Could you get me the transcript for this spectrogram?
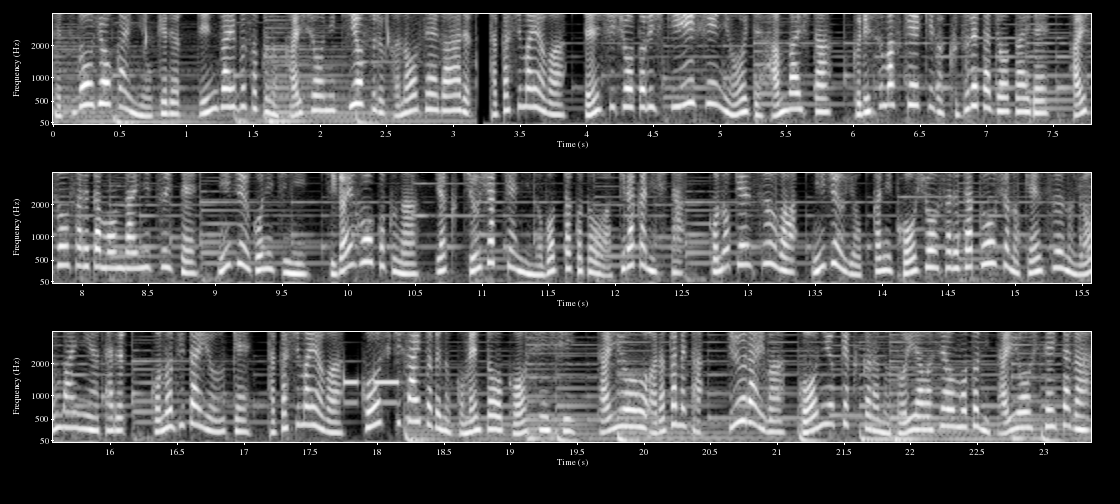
鉄道業界における人材不足の解消に寄与する可能性がある。高島屋は、電子商取引 EC において販売した、クリスマスケーキが崩れた状態で、配送された問題について、25日に、被害報告が約900件に上ったことを明らかにした。この件数は、24日に公表された当初の件数の4倍に当たる。この事態を受け、高島屋は、公式サイトでのコメントを更新し、対応を改めた。従来は、購入客からの問い合わせをもとに対応していたが、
